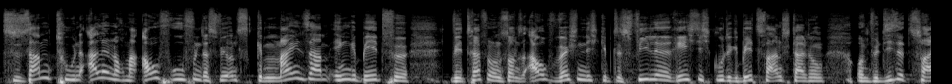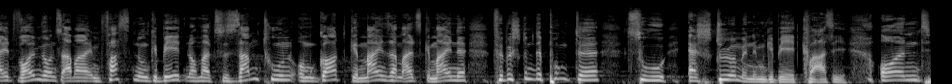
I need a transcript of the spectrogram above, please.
zusammentun, alle nochmal aufrufen, dass wir uns gemeinsam in Gebet für, wir treffen uns sonst auch wöchentlich, gibt es viele richtig gute Gebetsveranstaltungen und für diese Zeit wollen wir uns aber im Fasten und Gebet nochmal zusammentun, um Gott gemeinsam als Gemeinde für bestimmte Punkte zu erstürmen im Gebet quasi. Und und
